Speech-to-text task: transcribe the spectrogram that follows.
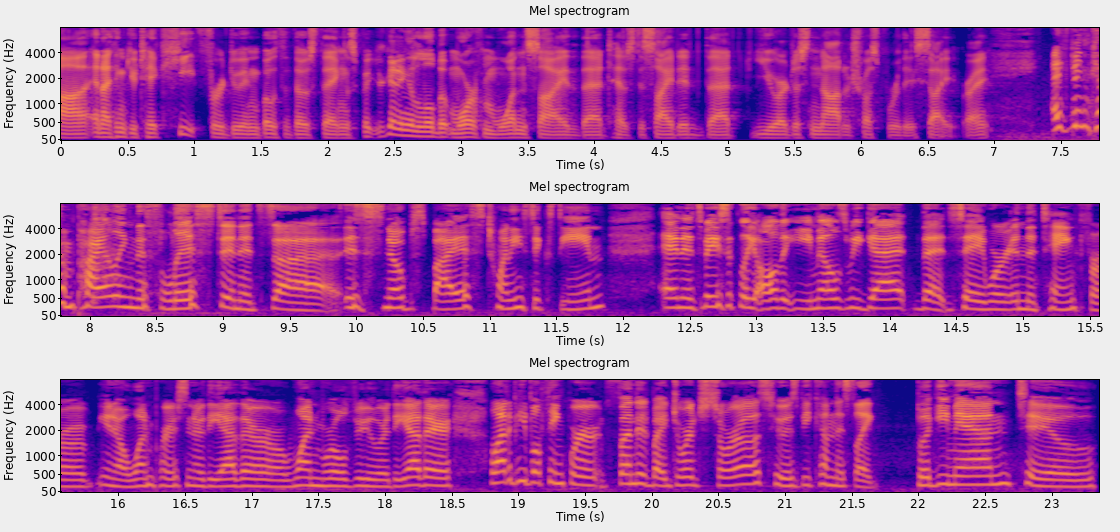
Uh, and I think you take heat for doing both of those things, but you're getting a little bit more from one side that has decided that you are just not a trustworthy site, right? I've been compiling this list, and it's uh, is Snopes Bias 2016, and it's basically all the emails we get that say we're in the tank for you know one person or the other, or one worldview or the other. A lot of people think we're funded by George Soros, who has become this like boogeyman to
